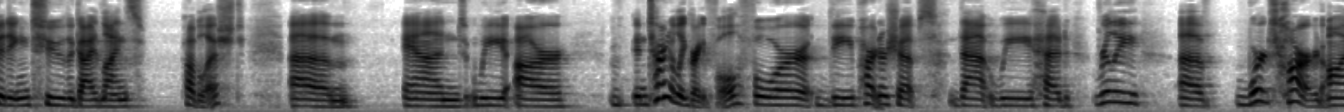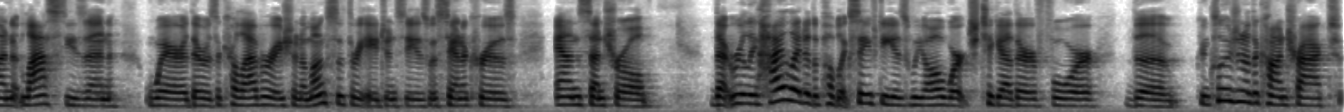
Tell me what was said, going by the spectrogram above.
fitting to the guidelines published. Um, and we are internally grateful for the partnerships that we had really uh, worked hard on last season, where there was a collaboration amongst the three agencies with Santa Cruz and Central that really highlighted the public safety as we all worked together for the conclusion of the contract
